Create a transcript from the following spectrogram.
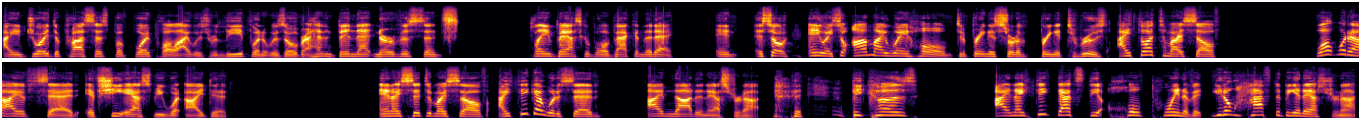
I enjoyed the process, but boy, Paul, I was relieved when it was over. I haven't been that nervous since playing basketball back in the day. And, so, anyway, so on my way home to bring it sort of bring it to roost, I thought to myself, what would I have said if she asked me what I did? And I said to myself, I think I would have said, I'm not an astronaut because and I think that's the whole point of it. You don't have to be an astronaut.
